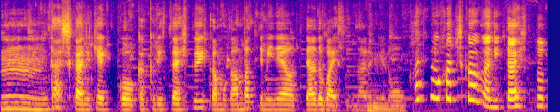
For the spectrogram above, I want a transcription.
うん確かに結構確率は低いかも。頑張ってみなよってアドバイスになるけど、うん。お金の価値観が似た人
